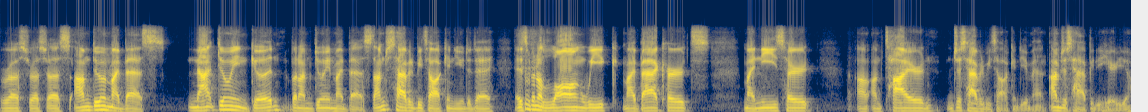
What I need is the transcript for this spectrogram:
Russ, Russ, Russ. I'm doing my best. Not doing good, but I'm doing my best. I'm just happy to be talking to you today. It's been a long week. My back hurts. My knees hurt. I'm tired. Just happy to be talking to you, man. I'm just happy to hear you.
